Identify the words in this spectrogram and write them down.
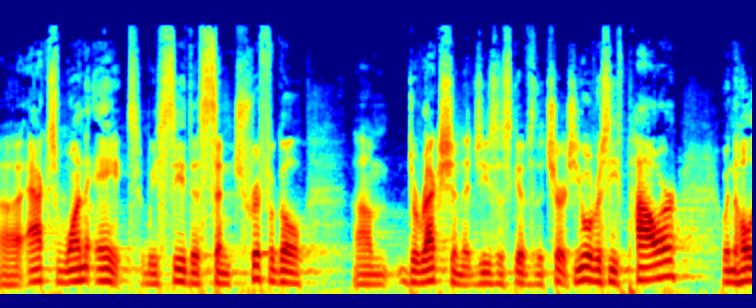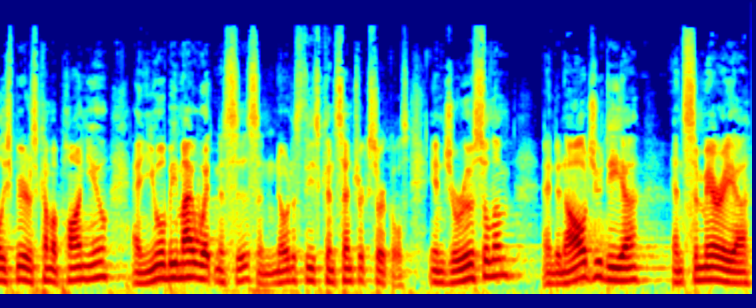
Uh, Acts 1 8, we see this centrifugal um, direction that Jesus gives the church. You will receive power when the Holy Spirit has come upon you, and you will be my witnesses. And notice these concentric circles in Jerusalem and in all Judea and Samaria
